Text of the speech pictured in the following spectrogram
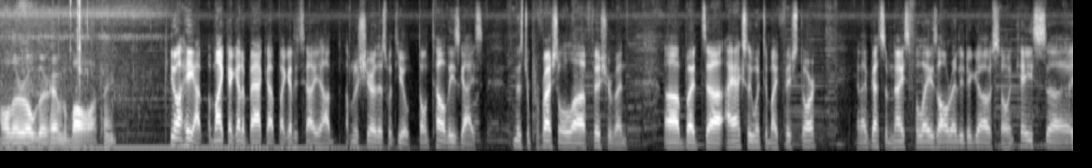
Oh, they're over there having a ball, I think. You know, hey, Mike, I got to back up. I got to tell you, I'm, I'm going to share this with you. Don't tell these guys, Mr. Professional uh, Fisherman. Uh, but uh, I actually went to my fish store, and I've got some nice fillets all ready to go. So in case uh,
